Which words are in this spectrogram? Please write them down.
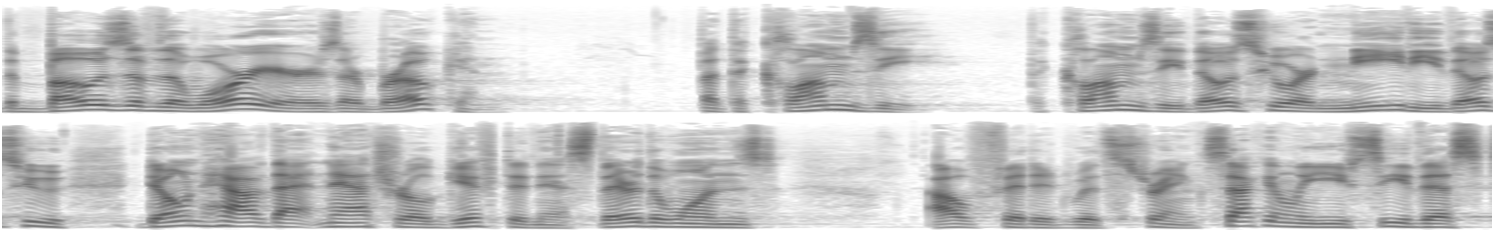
the bows of the warriors are broken, but the clumsy, the clumsy, those who are needy, those who don't have that natural giftedness, they're the ones outfitted with strength. Secondly, you see this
